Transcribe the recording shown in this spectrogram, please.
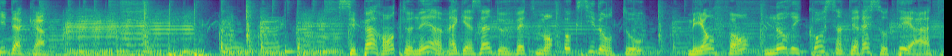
Hidaka. Ses parents tenaient un magasin de vêtements occidentaux, mais enfant, Noriko s'intéresse au théâtre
